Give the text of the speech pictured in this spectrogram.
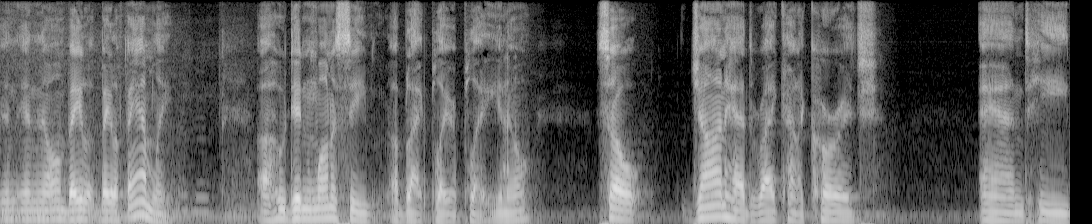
in, in their own Baylor, Baylor family uh, who didn't want to see a black player play, you know? So John had the right kind of courage and he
